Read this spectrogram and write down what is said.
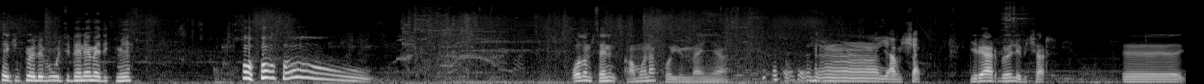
Peki şöyle bir ulti denemedik mi? Ho ho ho! Oğlum senin amına koyayım ben ya. Yavşak. Birer böyle bir çar. Ee,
